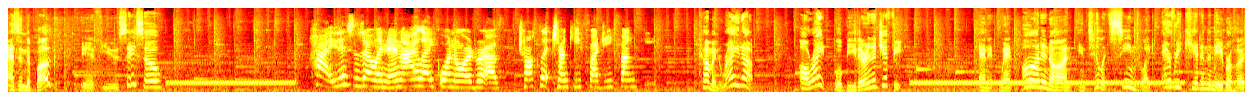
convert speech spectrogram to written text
As in the bug? If you say so. Hi, this is Owen, and I like one order of chocolate chunky fudgy funky. Coming right up. All right, we'll be there in a jiffy. And it went on and on until it seemed like every kid in the neighborhood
